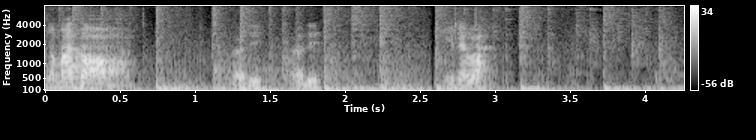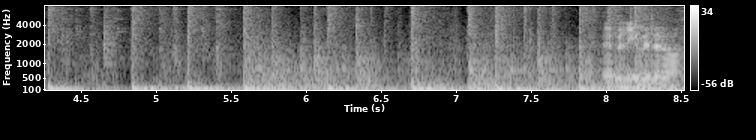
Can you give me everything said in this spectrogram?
เรามาสองเอาดิเอาดิอยู่ไหนวะไม่ไม่หนีไปไหนวะ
